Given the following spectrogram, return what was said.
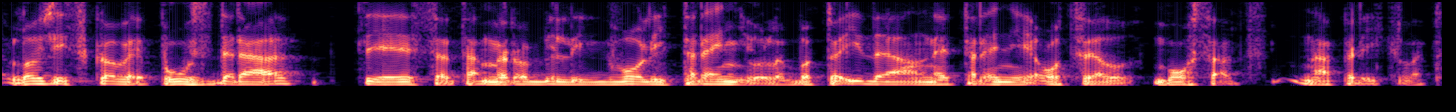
ložiskové púzdra, tie sa tam robili kvôli treniu, lebo to ideálne trenie ocel Mosac napríklad.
